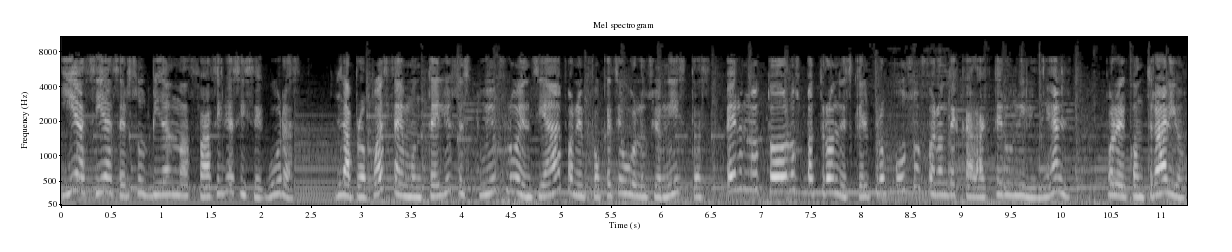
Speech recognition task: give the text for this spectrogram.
y así hacer sus vidas más fáciles y seguras, la propuesta de Montelius estuvo influenciada por enfoques evolucionistas, pero no todos los patrones que él propuso fueron de carácter unilineal. Por el contrario,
